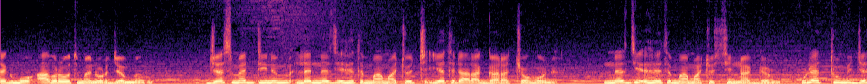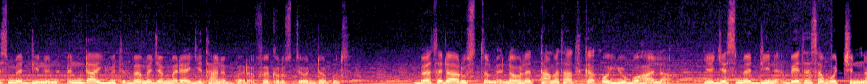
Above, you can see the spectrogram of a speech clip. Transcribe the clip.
ደግሞ አብረውት መኖር ጀመሩ። ጀስመዲንም ለእነዚህ እህትማማቾች የትዳር አጋራቸው ሆነ። እነዚህ እህትማማቾች ሲናገሩ ሁለቱም ጀስመዲንን እንዳዩት በመጀመሪያ እይታ ነበር ፍቅር ውስጥ የወደቁት። በትዳር ውስጥም ለሁለት ዓመታት ከቆዩ በኋላ የጀስመዲን ቤተሰቦችና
